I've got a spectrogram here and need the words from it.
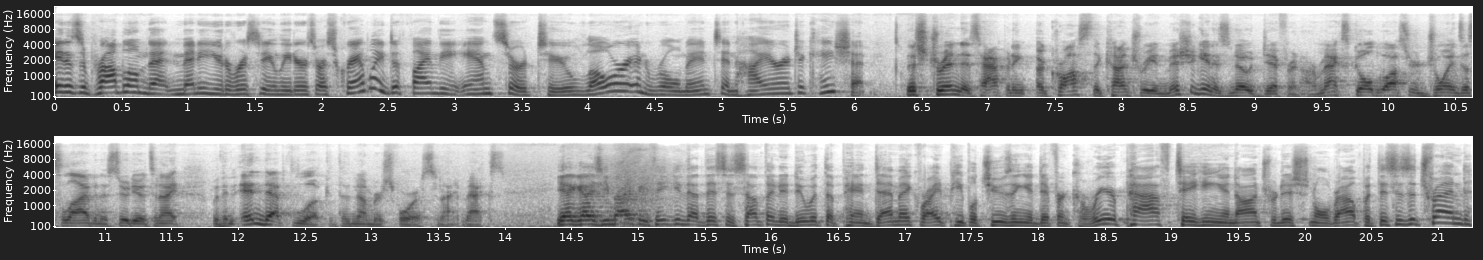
It is a problem that many university leaders are scrambling to find the answer to lower enrollment in higher education. This trend is happening across the country, and Michigan is no different. Our Max Goldwasser joins us live in the studio tonight with an in-depth look at the numbers for us tonight. Max. Yeah, guys, you might be thinking that this is something to do with the pandemic, right? People choosing a different career path, taking a non-traditional route. But this is a trend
